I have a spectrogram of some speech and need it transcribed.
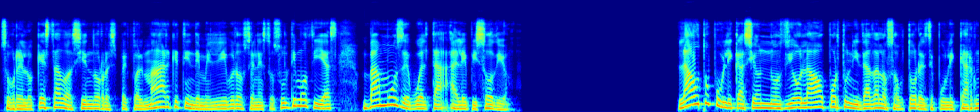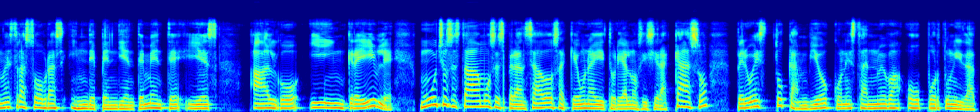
sobre lo que he estado haciendo respecto al marketing de mis libros en estos últimos días, vamos de vuelta al episodio. La autopublicación nos dio la oportunidad a los autores de publicar nuestras obras independientemente y es algo increíble. Muchos estábamos esperanzados a que una editorial nos hiciera caso, pero esto cambió con esta nueva oportunidad.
